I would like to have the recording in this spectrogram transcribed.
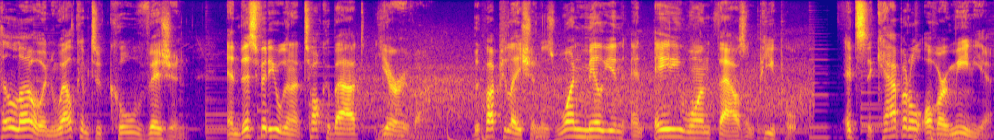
Hello and welcome to Cool Vision. In this video we're going to talk about Yerevan. The population is 1,081,000 people. It's the capital of Armenia,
